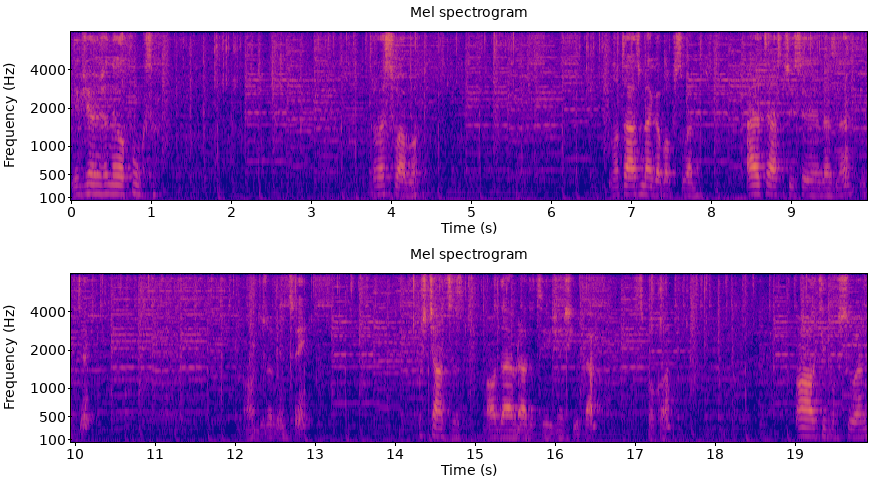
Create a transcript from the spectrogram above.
nie wziąłem żadnego punktu. Trochę słabo. No teraz mega popsułem. Ale teraz coś sobie wezmę, punkty. O, dużo więcej. Po ściance, o, dałem radę tutaj wziąć kilka. Spoko. O, ty popsułem.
